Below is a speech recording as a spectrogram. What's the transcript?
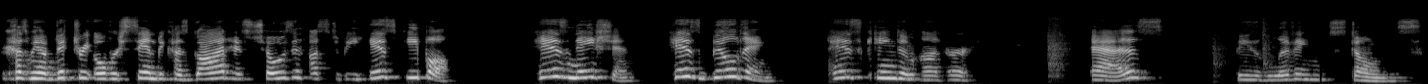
Because we have victory over sin because God has chosen us to be his people his nation, his building, his kingdom on earth as these living stones.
